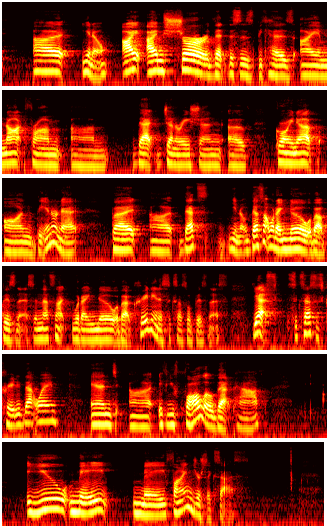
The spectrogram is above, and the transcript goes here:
uh, you know I, i'm sure that this is because i am not from um, that generation of growing up on the internet but uh, that's you know that's not what i know about business and that's not what i know about creating a successful business yes, success is created that way. And uh, if you follow that path, you may may find your success.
